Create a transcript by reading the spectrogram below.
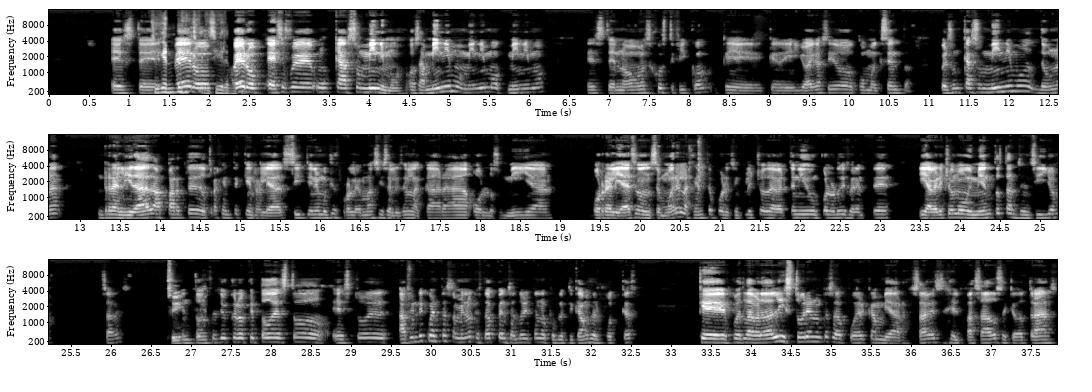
Este, pero, pero ese fue un caso mínimo, o sea, mínimo, mínimo, mínimo, este, no justifico que, que yo haya sido como exento, pero es un caso mínimo de una realidad aparte de otra gente que en realidad sí tiene muchos problemas y se les en la cara o los humillan o realidades donde se muere la gente por el simple hecho de haber tenido un color diferente y haber hecho un movimiento tan sencillo, ¿sabes? Sí. Entonces yo creo que todo esto, esto, a fin de cuentas también lo que estaba pensando ahorita en lo que platicamos del podcast, que pues la verdad la historia nunca se va a poder cambiar, ¿sabes? El pasado se quedó atrás,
